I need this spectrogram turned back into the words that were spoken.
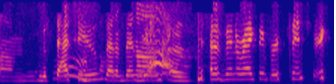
um the statues that have been on yes. that have been erected for centuries.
